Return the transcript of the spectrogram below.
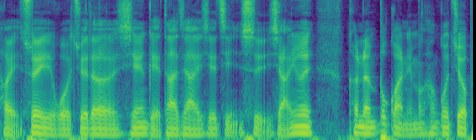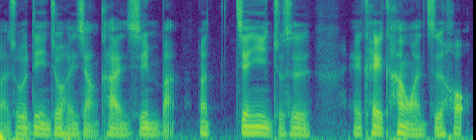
会，所以我觉得先给大家一些警示一下，因为可能不管你们看过旧版，说不定就很想看新版。那建议就是，也可以看完之后，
